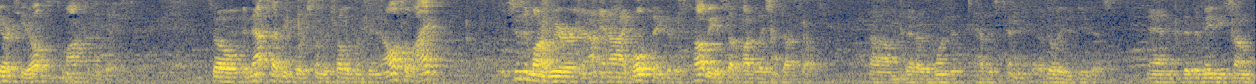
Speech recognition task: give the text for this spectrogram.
ERT, they're all tamoxifen based. So, and that's, I think, where some of the trouble comes in. And also, I, Susan Bonner-Weir and I, and I both think that there's probably a subpopulation of duck cells um, that are the ones that have this ability to do this. And that there may be some,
